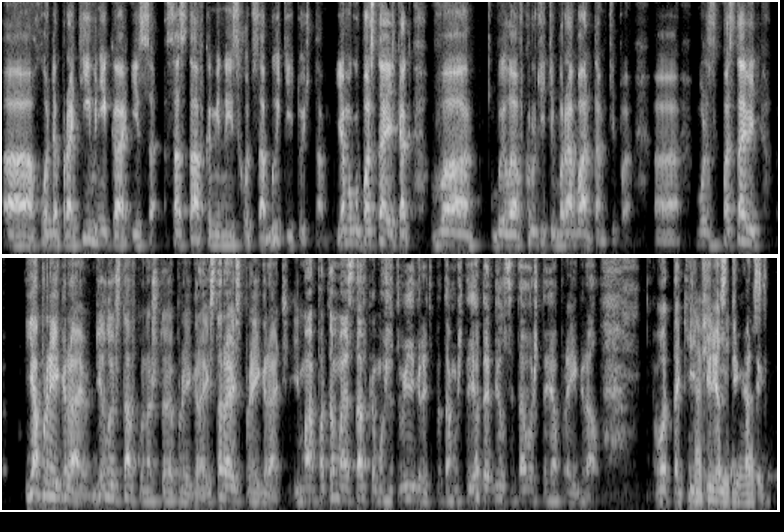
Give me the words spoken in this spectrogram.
э, хода противника и с, со ставками на исход событий. То есть там я могу поставить, как в, было вкрутите барабан, там типа, э, можно поставить я проиграю, делаю ставку на что я проиграю и стараюсь проиграть. И потом моя ставка может выиграть, потому что я добился того, что я проиграл. Вот такие Офигеть, интересные ходы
